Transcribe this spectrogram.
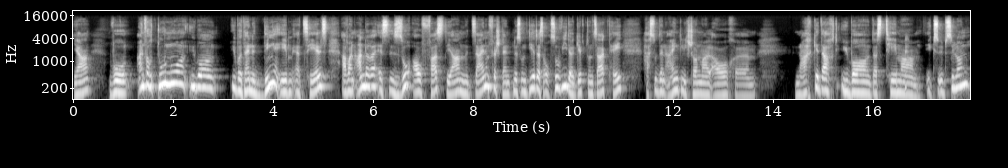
ja, wo einfach du nur über über deine Dinge eben erzählst, aber ein anderer es so auffasst, ja, mit seinem Verständnis und dir das auch so wiedergibt und sagt, hey, hast du denn eigentlich schon mal auch ähm, nachgedacht über das Thema XY?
